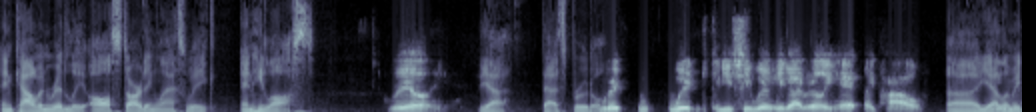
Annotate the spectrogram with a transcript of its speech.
and Calvin Ridley all starting last week, and he lost. Really? Yeah, that's brutal. Where, where, can you see where he got really hit? Like how? Uh, yeah. Let me.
